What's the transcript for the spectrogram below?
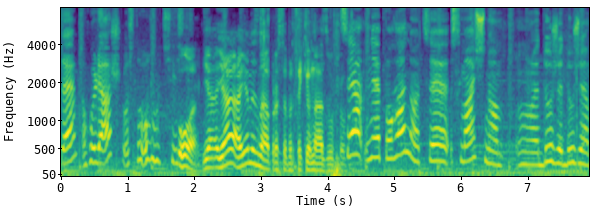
Це гуляш у столовому чисті. О, я, я, а я не знаю просто про таку назву. Що. Це непогано, це смачно, дуже дуже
